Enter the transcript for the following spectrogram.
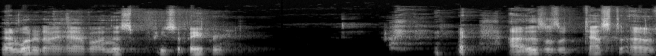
And what did I have on this piece of paper? uh, this is a test of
